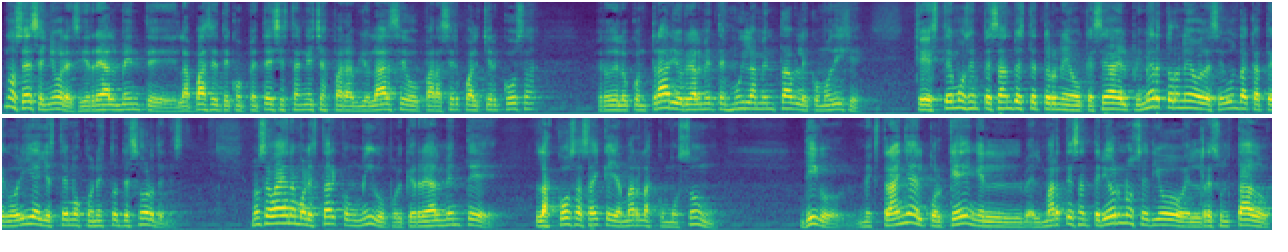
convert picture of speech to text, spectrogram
No sé, señores, si realmente las bases de competencia están hechas para violarse o para hacer cualquier cosa, pero de lo contrario, realmente es muy lamentable, como dije, que estemos empezando este torneo, que sea el primer torneo de segunda categoría y estemos con estos desórdenes. No se vayan a molestar conmigo, porque realmente las cosas hay que llamarlas como son. Digo, me extraña el por qué en el, el martes anterior no se dio el resultado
